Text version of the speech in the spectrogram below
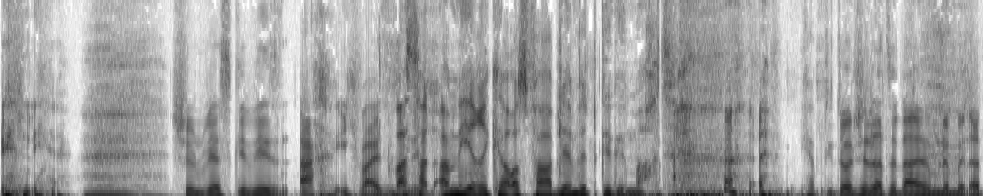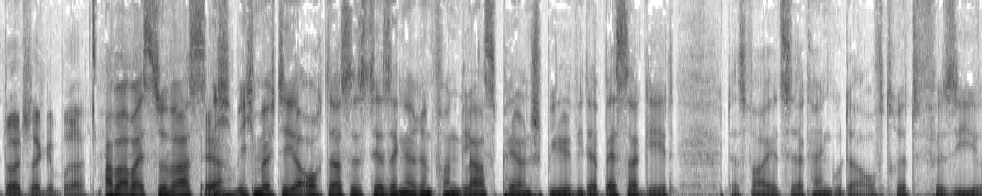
schön wäre es gewesen. Ach, ich weiß es Was nicht. hat Amerika aus Fabian Wittke gemacht? Ich habe die deutsche Nationalhymne mit nach Deutschland gebracht. Aber weißt du was? Ja? Ich, ich möchte ja auch, dass es der Sängerin von Glasperlenspiel wieder besser geht. Das war jetzt ja kein guter Auftritt für sie.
